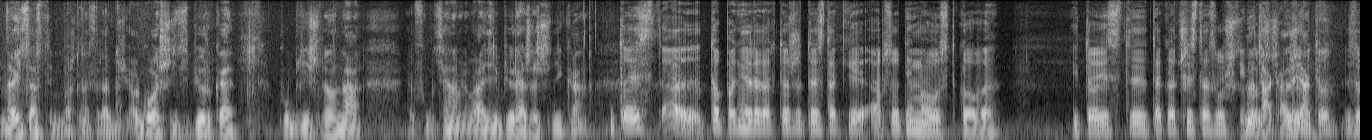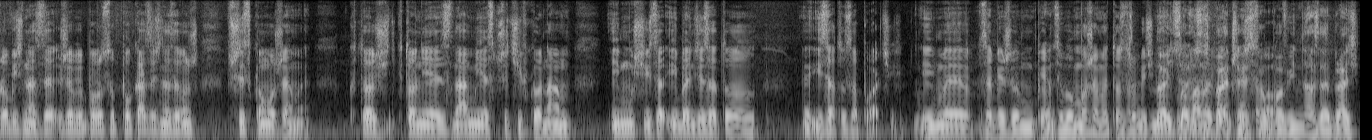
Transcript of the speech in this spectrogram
No i co z tym można zrobić? Ogłosić zbiórkę publiczną na funkcjonowanie Biura Rzecznika? To jest, to panie redaktorze, to jest takie absolutnie małostkowe. I to jest y, taka czysta złośliwość. No tak, ale żeby jak- to zrobić, na ze- żeby po prostu pokazać na zewnątrz, wszystko możemy. Ktoś, kto nie jest z nami, jest przeciwko nam i musi za, i będzie za to i za to zapłaci. I my zabierzemy mu pieniądze, bo możemy to zrobić, No i bo co, mamy społeczeństwo powinno zebrać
